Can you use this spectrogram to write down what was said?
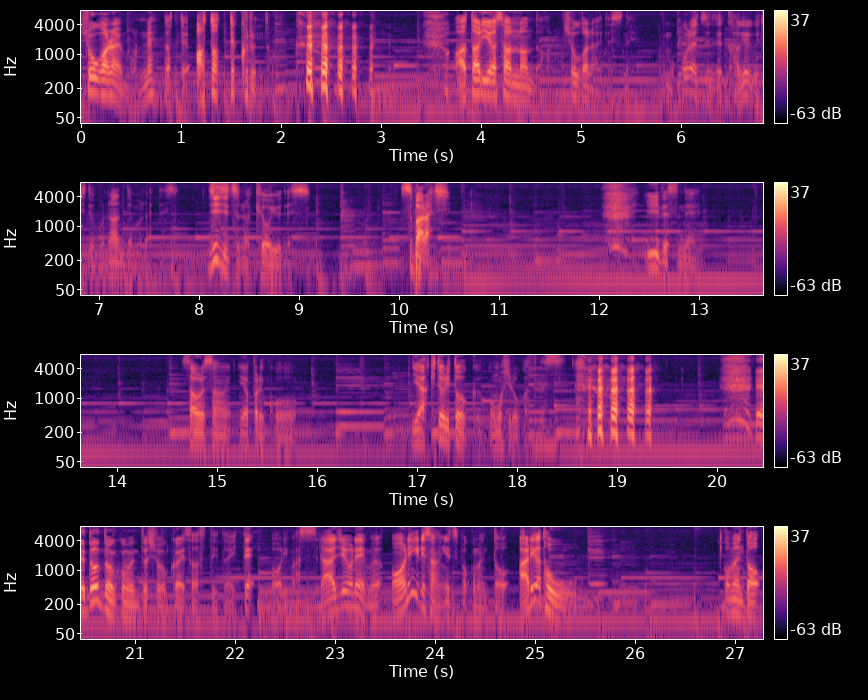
しょうがないもんね。だって当たってくるんだ。当たり屋さんなんだから、しょうがないですね。もうこれは全然陰口でも何でもないです。事実の共有です。素晴らしい。いいですね。沙織さん、やっぱりこう、焼き鳥トーク、面白かったです。えどんどんコメント紹介させていただいております。ラジオネーム、おにぎりさん、いつもコメントありがとう。コメント、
